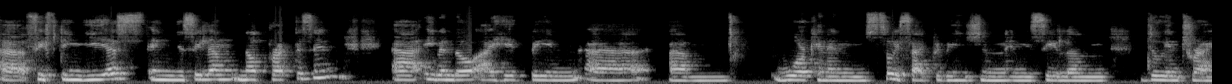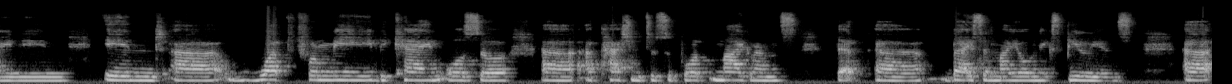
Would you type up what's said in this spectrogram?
uh, 15 years in New Zealand not practicing, uh, even though I had been um, working in suicide prevention in New Zealand, doing training, and uh, what for me became also uh, a passion to support migrants that uh, based on my own experience. Uh,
